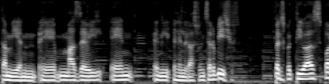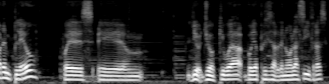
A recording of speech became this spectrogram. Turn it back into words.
también eh, más débil en en, el gasto en servicios. Perspectivas para empleo, pues em, yo, yo, aquí voy a, voy a precisar de nuevo las cifras.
